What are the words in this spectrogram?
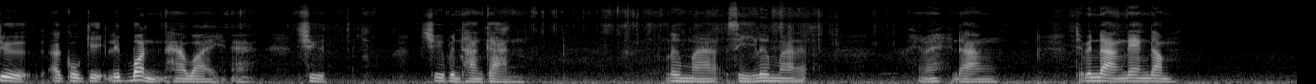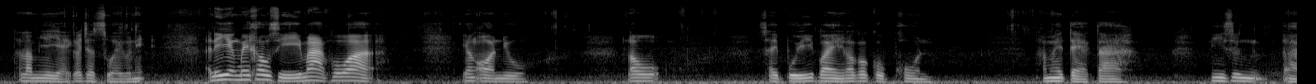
ชื่ออาโกกิริบบอนฮาวายอ่าชื่อ ชื่อเป็นทางการ เริ่มมาสีเริ่มมาแล้ว เห็นไหมด่าง จะเป็นด่างแดงดำถ้าลำใหญ่ ๆ ก็จะสวยกว่านี้ อันนี้ยังไม่เข้าสีมากเพราะว่ายังอ่อนอยู่ เรา ใส่ปุ๋ยไปแล้วก็กบโคนทำให้แตกตา นี่ซึ่งอ่า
